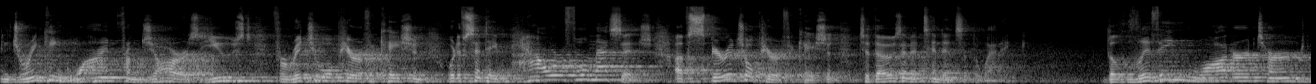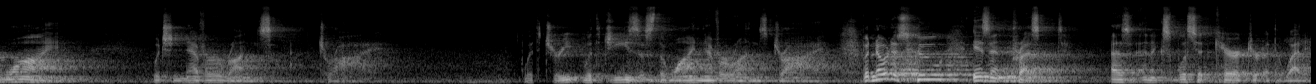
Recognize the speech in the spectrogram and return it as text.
and drinking wine from jars used for ritual purification would have sent a powerful message of spiritual purification to those in attendance at the wedding. The living water turned wine, which never runs dry. With, with Jesus, the wine never runs dry. But notice who isn't present as an explicit character at the wedding.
